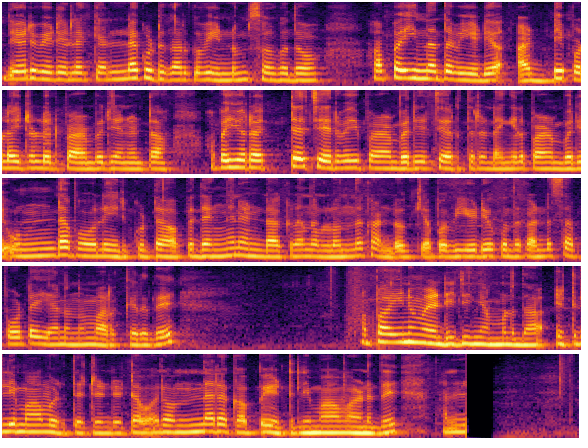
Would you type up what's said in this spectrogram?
പുതിയൊരു വീഡിയോയിലേക്ക് എല്ലാ കൂട്ടുകാർക്കും വീണ്ടും സ്വാഗതവും. അപ്പോൾ ഇന്നത്തെ വീഡിയോ അടിപൊളിയായിട്ടുള്ളൊരു പഴംപൊരിയാണ് കേട്ടോ അപ്പോൾ ഈ ഒരൊറ്റ ചെരുവ് ഈ പഴംപൊരി ചേർത്തിട്ടുണ്ടെങ്കിൽ പഴംപൊരി ഉണ്ട പോലെ ഇരിക്കും കേട്ടോ അപ്പോൾ ഇതെങ്ങനെ ഉണ്ടാക്കണം എന്നുള്ളതൊന്ന് കണ്ടു നോക്കി. അപ്പോൾ വീഡിയോ ഒക്കെ ഒന്ന് കണ്ട് സപ്പോർട്ട് ചെയ്യാനൊന്നും മറക്കരുത്. അപ്പോൾ അതിന് വേണ്ടിയിട്ട് നമ്മളിതാ ഇഡ്ഡലി മാവ് എടുത്തിട്ടുണ്ട് കേട്ടോ ഒരു ഒന്നര കപ്പ് ഇഡ്ഡലി മാവാണിത്. നല്ല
